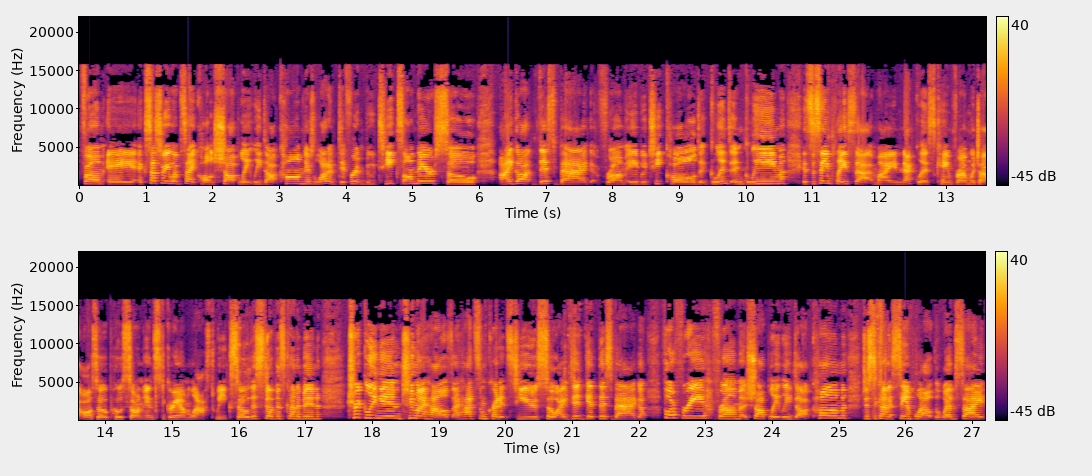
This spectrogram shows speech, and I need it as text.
from a accessory website called shoplately.com. There's a lot of different boutiques on there, so I got this bag from a boutique called Glint and Gleam. It's the same place that my necklace came from, which I also posted on Instagram last week. So this stuff has kind of been trickling in to my house. I had some credits to use, so I did get this this bag for free from shoplately.com just to kind of sample out the website.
